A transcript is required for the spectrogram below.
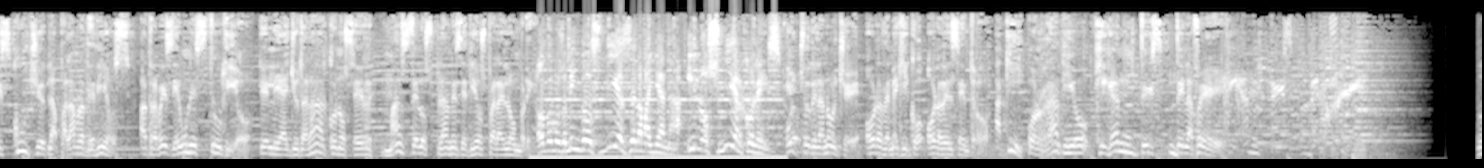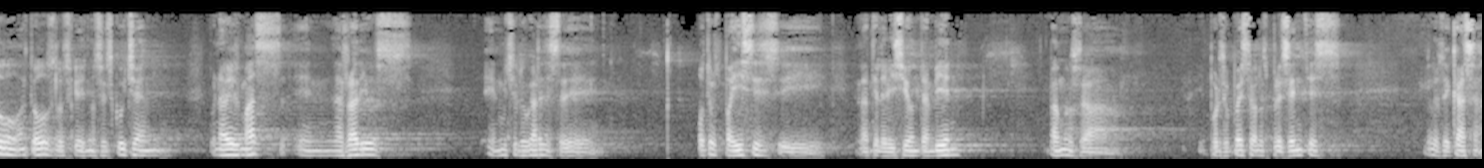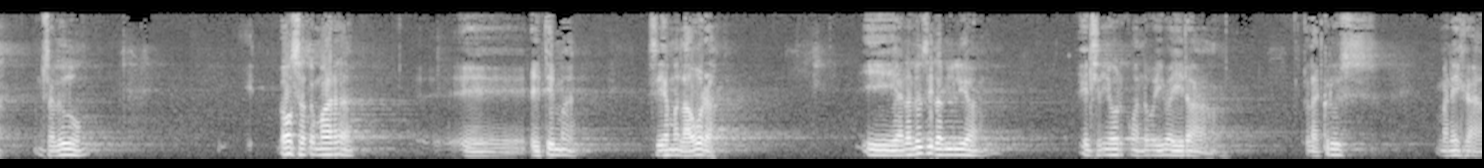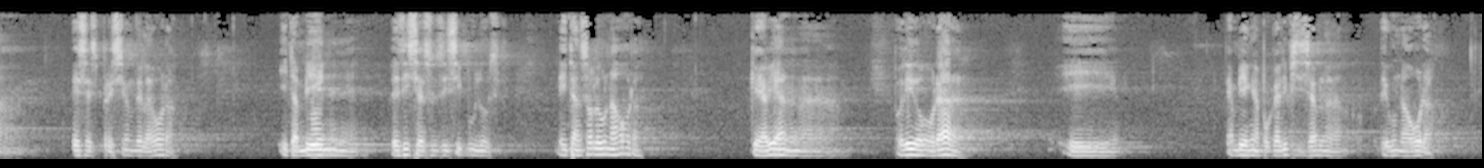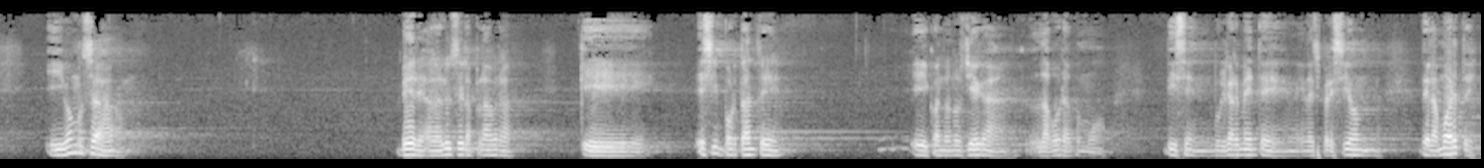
Escuche la palabra de Dios a través de un estudio que le ayudará a conocer más de los planes de Dios para el hombre. Todos los domingos 10 de la mañana y los miércoles 8 de la noche, hora de México, hora del centro. Aquí por Radio Gigantes de la Fe. Gigantes de la Fe. A todos los que nos escuchan una vez más en las radios, en muchos lugares de otros países y la televisión también. Vamos a, por supuesto, a los presentes, los de casa. Un saludo. Vamos a tomar eh, el tema, se llama la hora. Y a la luz de la Biblia, el Señor cuando iba a ir a la cruz maneja esa expresión de la hora. Y también eh, les dice a sus discípulos, ni tan solo una hora, que habían ah, podido orar. Y también Apocalipsis habla de una hora. Y vamos a ver a la luz de la palabra que es importante eh, cuando nos llega la hora como dicen vulgarmente en la expresión de la muerte.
